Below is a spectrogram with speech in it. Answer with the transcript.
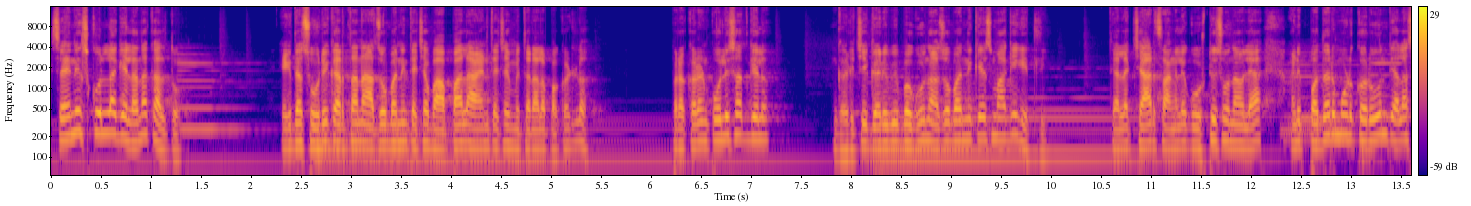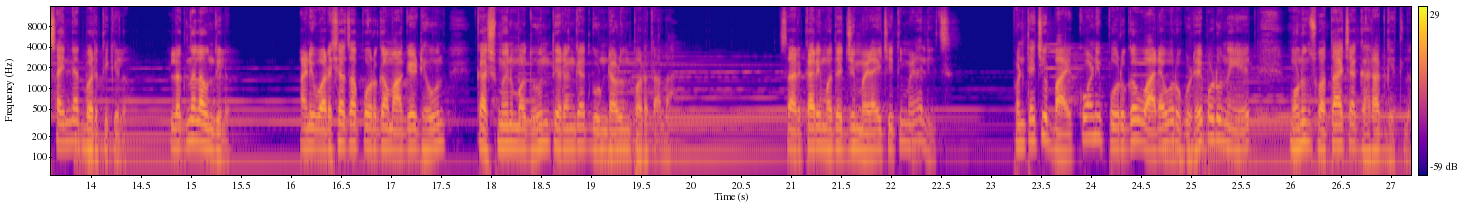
सैनिक स्कूलला गेला ना काल तो. एकदा चोरी करताना आजोबांनी त्याच्या बापाला आणि त्याच्या मित्राला पकडलं. प्रकरण पोलिसात गेलं. घरची गरिबी बघून आजोबांनी केस मागे घेतली. त्याला चार चांगल्या गोष्टी सुनावल्या आणि पदरमोड करून त्याला सैन्यात भरती केलं. लग्न लावून दिलं. आणि वर्षाचा पोरगा मागे ठेवून काश्मीरमधून तिरंग्यात गुंडाळून परत आला. सरकारी मदत जी मिळायची ती मिळालीच. पण त्याची बायको आणि पोरगं वाऱ्यावर उघडे पडू नयेत म्हणून स्वतःच्या घरात घेतलं.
